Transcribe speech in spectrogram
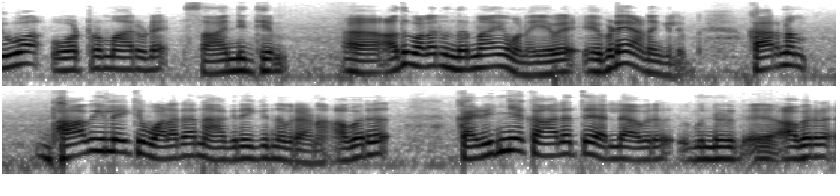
യുവ വോട്ടർമാരുടെ സാന്നിധ്യം അത് വളരെ നിർണായകമാണ്. എവിടെയാണെങ്കിലും. കാരണം ഭാവിയിലേക്ക് വളരാൻ ആഗ്രഹിക്കുന്നവരാണ്. അവർ കഴിഞ്ഞ കാലത്തെ അല്ല അവർ മുന്നോട്ട് അവർ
